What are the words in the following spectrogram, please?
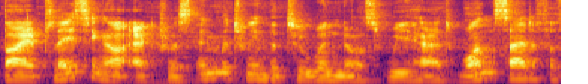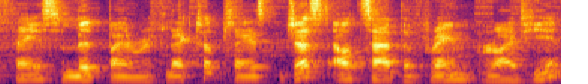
By placing our actress in between the two windows we had one side of her face lit by a reflector placed just outside the frame right here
